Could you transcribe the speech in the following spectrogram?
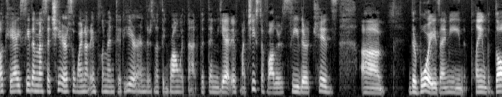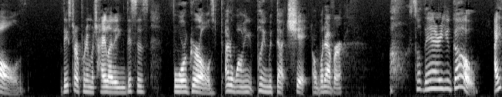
okay, I see the message here, so why not implement it here? And there's nothing wrong with that. But then, yet, if machista fathers see their kids, um, their boys, I mean, playing with dolls they start pretty much highlighting this is for girls. I don't want you playing with that shit or whatever. So there you go. I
